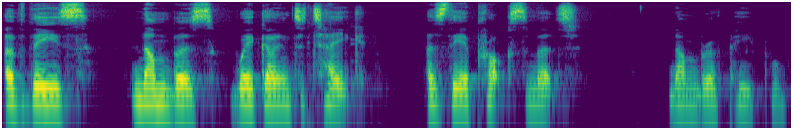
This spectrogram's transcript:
of these numbers we're going to take as the approximate number of people.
